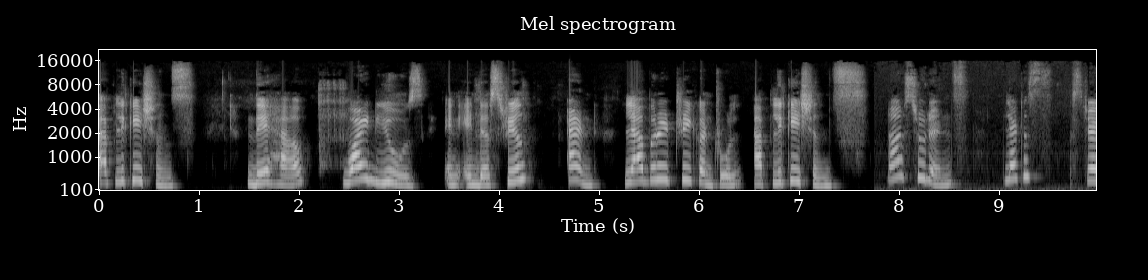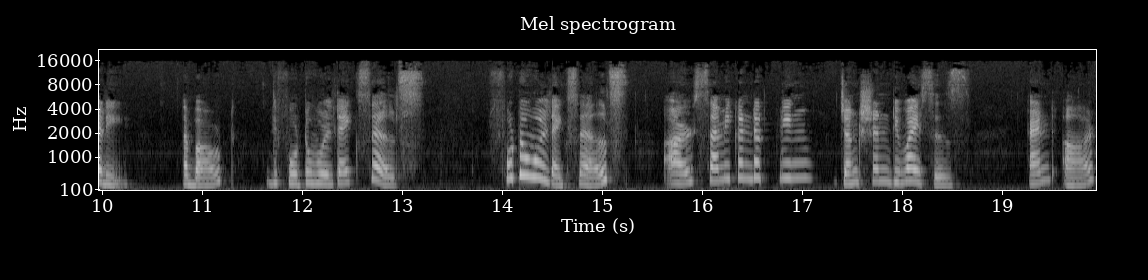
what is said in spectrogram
applications. They have wide use in industrial and laboratory control applications. Now students, let us study about the photovoltaic cells. Photovoltaic cells are semiconducting junction devices and are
